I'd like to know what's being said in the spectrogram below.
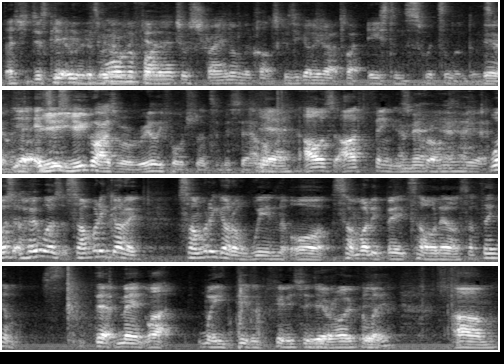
They should just Yeah, get rid it's it more of a financial strain on the clubs because you got to go out to like Eastern Switzerland and Yeah, stuff. Yeah, it's you, just- you guys were really fortunate to miss out. on Yeah, I was. I fingers And man- crossed. yeah. Yeah. Was it who was it? Somebody got a somebody got a win or somebody beat someone else. I think um, that meant like we didn't finish in Yeah, Europa yeah. League. Um,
